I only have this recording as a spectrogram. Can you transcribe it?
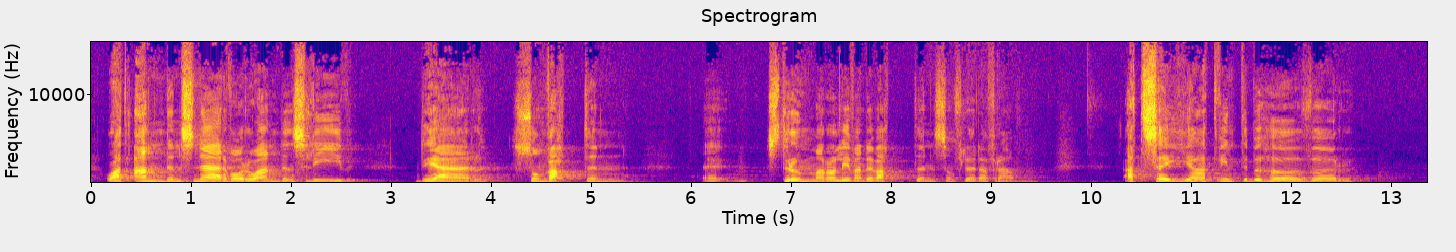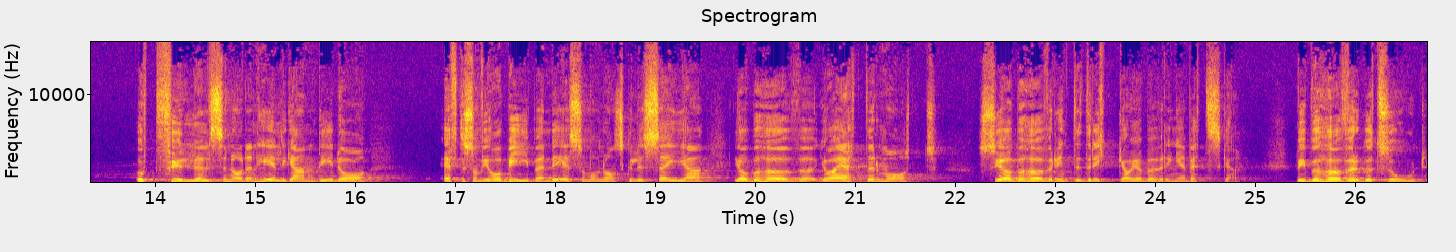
Och att Andens närvaro och Andens liv, det är som vatten, eh, strömmar av levande vatten som flödar fram. Att säga att vi inte behöver uppfyllelsen av den heliga Ande idag eftersom vi har Bibeln, det är som om någon skulle säga jag, behöver, jag äter mat så jag behöver inte dricka och jag behöver ingen vätska. Vi behöver Guds ord.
